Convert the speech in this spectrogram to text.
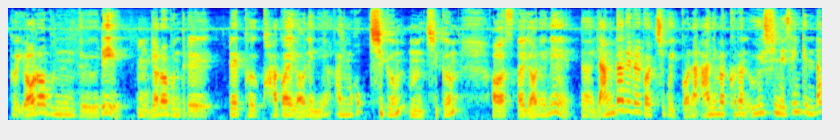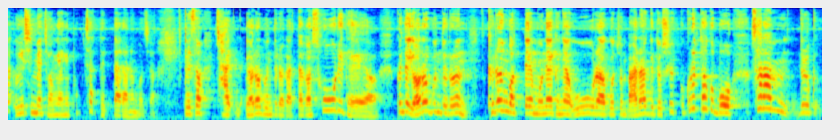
그 여러분들이, 음, 여러분들의 그 과거의 연인이 아니면 혹 지금, 음, 지금 어, 어, 연인이 어, 양다리를 걸치고 있거나 아니면 그런 의심이 생긴다? 의심의 정향이 폭착됐다라는 거죠. 그래서 자, 여러분들을 갖다가 소홀히 대해요. 근데 여러분들은 그런 것 때문에 그냥 우울하고 좀 말하기도 싫고 그렇다고 뭐 사람들 그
